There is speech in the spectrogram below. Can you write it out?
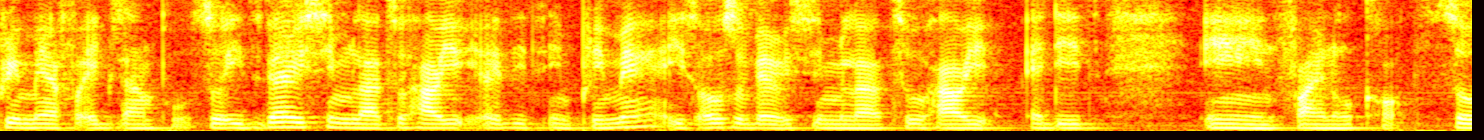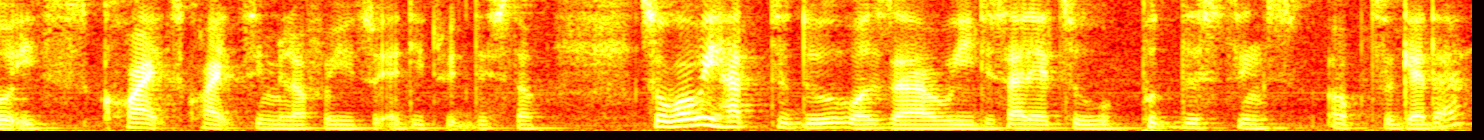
Premiere for example. So it's very similar to how you edit in Premiere. It's also very similar to how you edit in Final Cut. So it's quite quite similar for you to edit with this stuff. So what we had to do was uh, we decided to put these things up together.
